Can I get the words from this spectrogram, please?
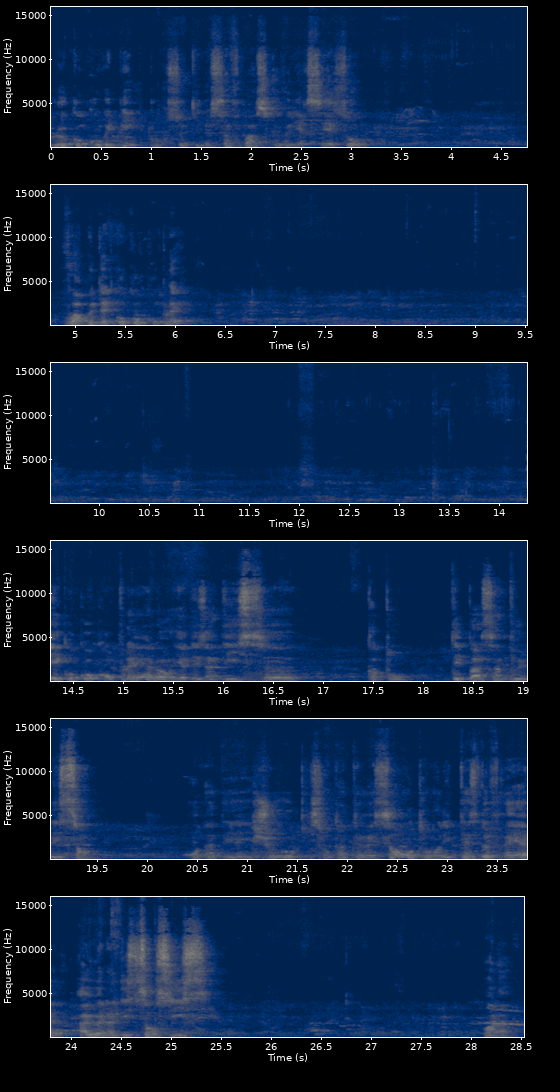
le concours hippique, pour ceux qui ne savent pas ce que veut dire CSO, voire peut-être concours complet. Et concours complet, alors il y a des indices, euh, quand on dépasse un peu les 100, on a des chevaux qui sont intéressants, autrement dit Test de Fréhel a eu un indice 106. Voilà.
